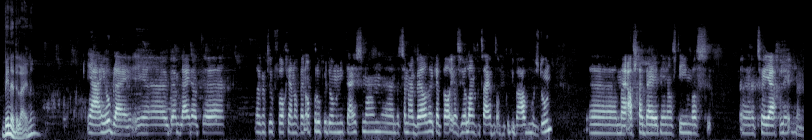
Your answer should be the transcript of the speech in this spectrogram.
binnen de lijnen? Ja, heel blij. Ik ben blij dat, dat ik natuurlijk vorig jaar nog ben opgeroepen door Monique Thijsman. dat ze mij belde. Ik heb wel eerst heel lang getwijfeld of ik het überhaupt moest doen. mijn afscheid bij het Nederlands team was twee jaar geleden,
